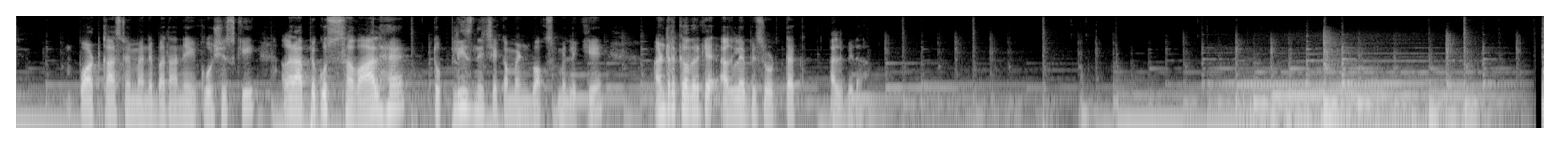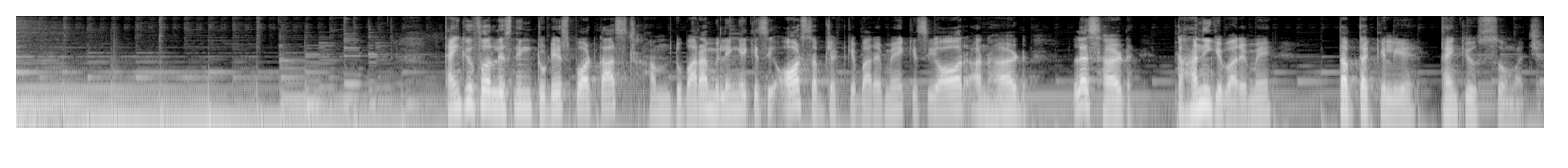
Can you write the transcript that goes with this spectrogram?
पॉडकास्ट में मैंने बताने की कोशिश की। अगर आप पे कुछ सवाल है तो प्लीज़ नीचे कमेंट बॉक्स में लिखिए। अंडर कवर के अगले एपिसोड तक अलविदा। Thank you for listening today's podcast हम दोबारा मिलेंगे किसी और सब्जेक्ट के बारे में, किसी और अनहर्ड लेस हर्ड कहानी के बारे में। तब तक के लिए थैंक यू सो मच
